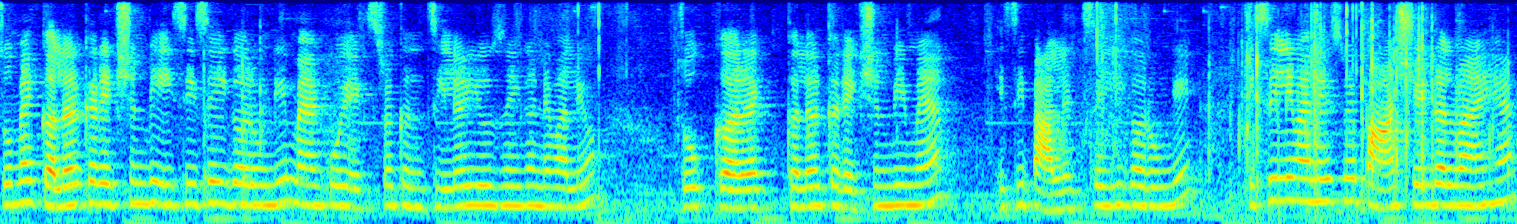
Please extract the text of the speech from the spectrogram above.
सो मैं कलर करेक्शन भी इसी से ही करूँगी. मैं कोई एक्स्ट्रा कंसीलर यूज़ नहीं करने वाली हूँ. तो करेक्ट कलर करेक्शन भी मैं इसी पैलेट से ही करूँगी. इसीलिए मैंने इसमें पाँच शेड डलवाए हैं.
